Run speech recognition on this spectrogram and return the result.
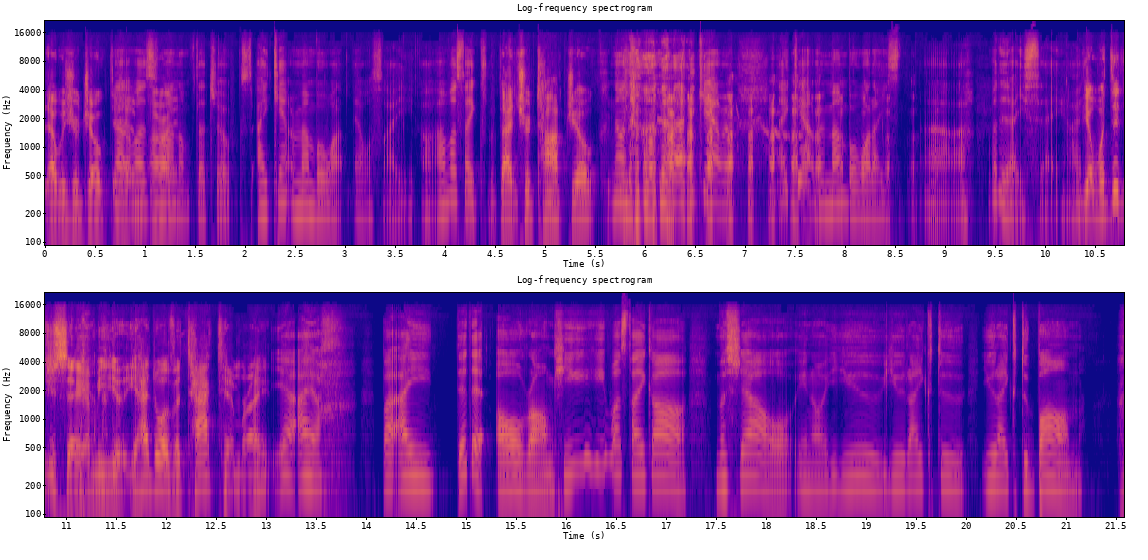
that was your joke to that him. was All one right, of the jokes. I can't remember what else I. Uh, I was like that's your top joke. no no, no I can't. I can't remember what I. Uh, what did I say? I, Yeah, what did you say? I mean, you, you had to have attacked him, right? Yeah, I, but I did it all wrong. He he was like, "Oh, Michelle, you know, you you like to you like to bomb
